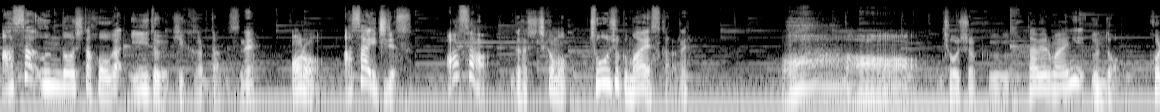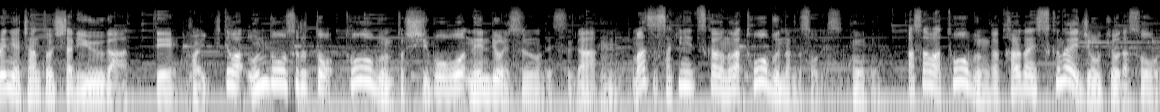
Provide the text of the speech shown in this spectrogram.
朝運動した方がいいという結果が出たんですね。あら。朝一です朝？だからしかも朝食前ですからね。あ朝食。食べる前に運動。これにはちゃんとした理由があってあはい。人は運動をすると糖分と脂肪を燃料にするのですがうん。まず先に使うのが糖分なんだそうです。ほうほ朝は糖分が体に少ない状況だそう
